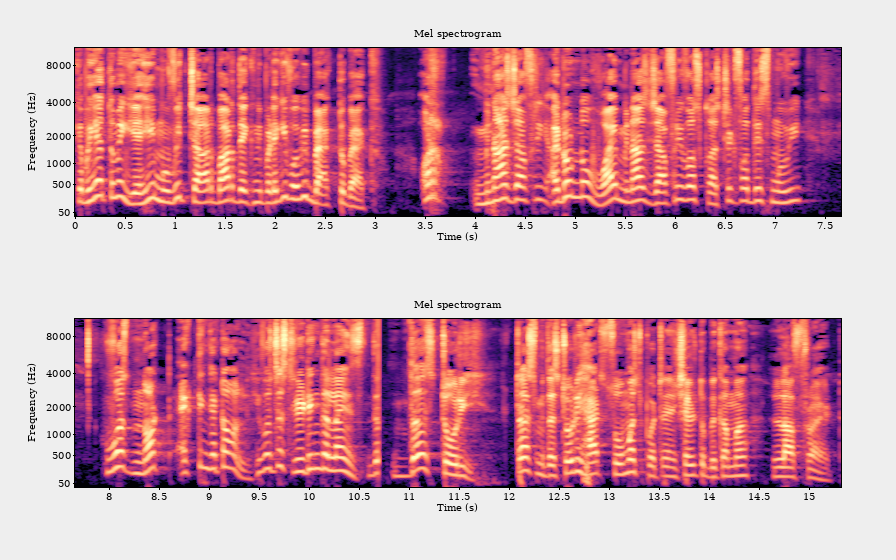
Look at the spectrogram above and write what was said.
कि भैया तुम्हें यही मूवी चार बार देखनी पड़ेगी, वो भी बैक टू बैक और Meezaan Jaffrey I don't know why Meezaan Jaffrey was casted for this movie who was not acting at all he was just reading the lines the story trust me the story had so much potential to become a love right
